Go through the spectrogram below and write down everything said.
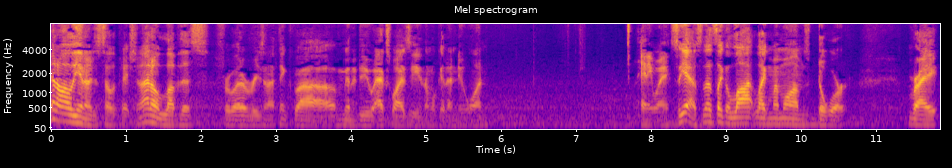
and I'll you know just tell the patient I don't love this for whatever reason. I think uh, I'm gonna do X Y Z, and then we'll get a new one. Anyway, so yeah, so that's like a lot like my mom's door, right?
